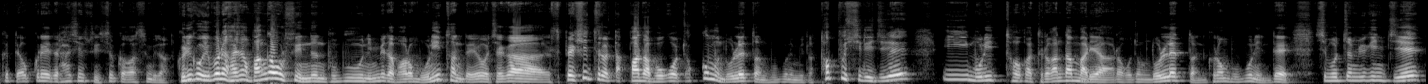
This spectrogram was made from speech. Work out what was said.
그때 업그레이드를 하실 수 있을 것 같습니다. 그리고 이번에 가장 반가울 수 있는 부분입니다. 바로 모니터인데요. 제가 스펙 시트를 딱 받아보고 조금은 놀랬던 부분입니다. 터프 시리즈에 이 모니터가 들어간단 말이야 라고 좀 놀랬던 그런 부분인데 15.6인치의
